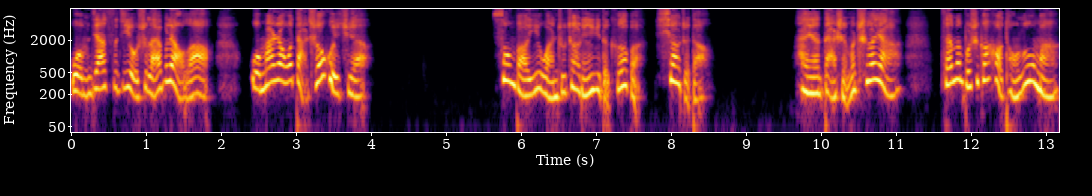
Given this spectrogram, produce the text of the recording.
我们家司机有事来不了了，我妈让我打车回去。宋宝仪挽住赵灵玉的胳膊，笑着道：“哎呀，打什么车呀？咱们不是刚好同路吗？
